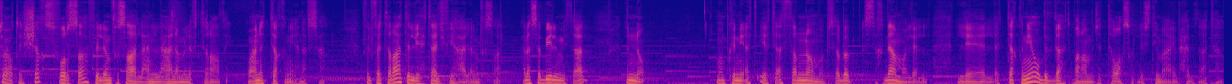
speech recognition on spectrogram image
تعطي الشخص فرصة في الانفصال عن العالم الافتراضي وعن التقنية نفسها في الفترات اللي يحتاج فيها على الانفصال. على سبيل المثال النوم ممكن يتأثر نومه بسبب استخدامه للتقنية وبالذات برامج التواصل الاجتماعي بحد ذاتها.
